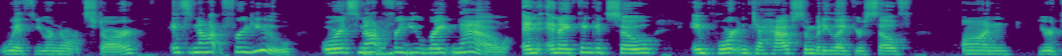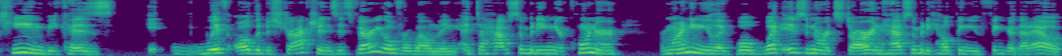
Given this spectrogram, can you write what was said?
with your North Star, it's not for you or it's not mm-hmm. for you right now. And and I think it's so important to have somebody like yourself on your team because it, with all the distractions, it's very overwhelming and to have somebody in your corner reminding you like, well, what is the North Star and have somebody helping you figure that out.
